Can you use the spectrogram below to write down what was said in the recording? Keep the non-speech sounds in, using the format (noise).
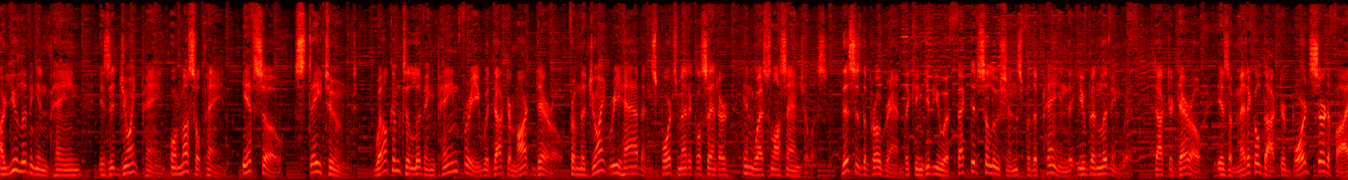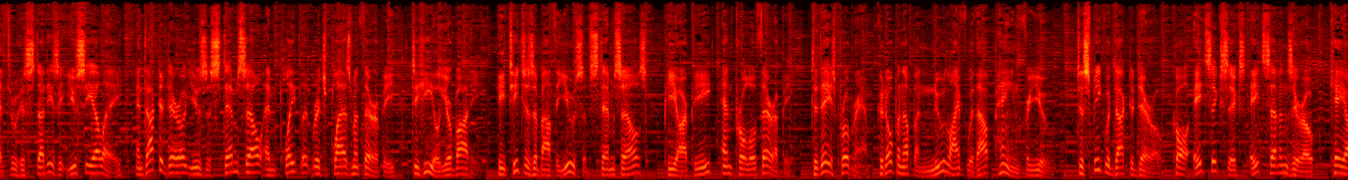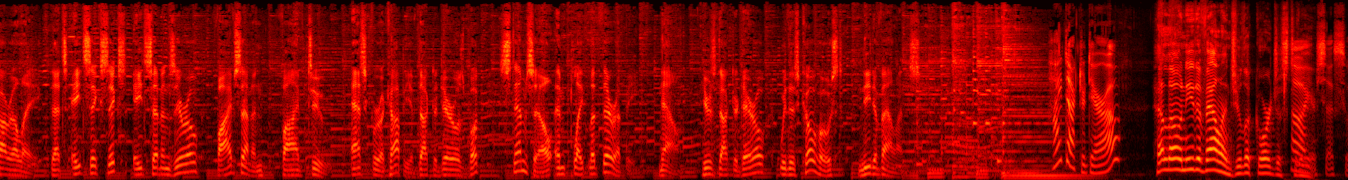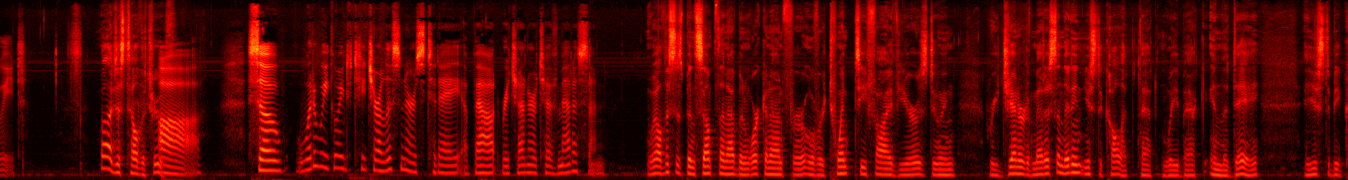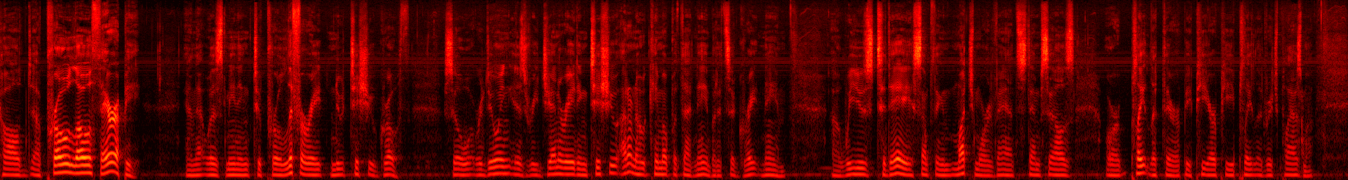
Are you living in pain? Is it joint pain or muscle pain? If so, stay tuned. Welcome to Living Pain Free with Dr. Marc Darrow from the Joint Rehab and Sports Medical Center in West Los Angeles. This is the program that can give you effective solutions for the pain that you've been living with. Dr. Darrow is a medical doctor board certified through his studies at UCLA, and Dr. Darrow uses stem cell and platelet rich plasma therapy to heal your body. He teaches about the use of stem cells, PRP, and prolotherapy. Today's program could open up a new life without pain for you. To speak with Dr. Darrow, call 866 870 KRLA. That's 866 870 5752. Ask for a copy of Dr. Darrow's book, Stem Cell and Platelet Therapy. Now, here's Dr. Darrow with his co host, Nita Valens. Hi, Dr. Darrow. Hello, Nita Valens. You look gorgeous today. Oh, you're so sweet. Well, I just tell the truth. Ah. So, what are we going to teach our listeners today about regenerative medicine? Well, this has been something I've been working on for over 25 years doing regenerative medicine. They didn't used to call it that way back in the day. It used to be called uh, prolotherapy, and that was meaning to proliferate new tissue growth. So, what we're doing is regenerating tissue. I don't know who came up with that name, but it's a great name. Uh, we use today something much more advanced stem cells or platelet therapy, PRP, platelet rich plasma.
